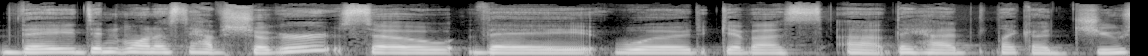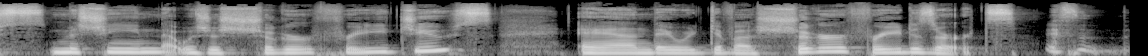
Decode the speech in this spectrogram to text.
they didn't want us to have sugar, so they would give us. Uh, they had like a juice machine that was just sugar free juice, and they would give us sugar free desserts. Isn't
